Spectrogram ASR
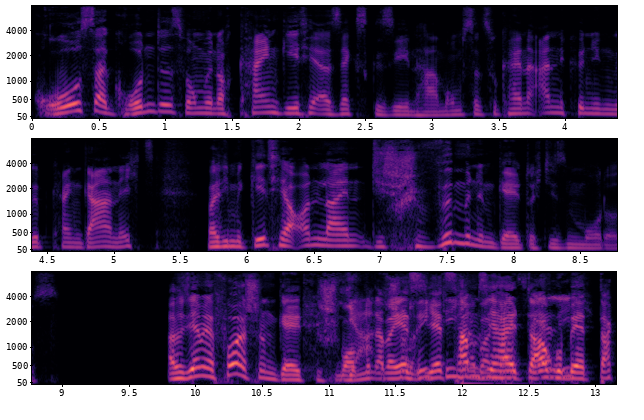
großer Grund ist, warum wir noch kein GTA 6 gesehen haben, warum es dazu keine Ankündigung gibt, kein gar nichts, weil die mit GTA Online, die schwimmen im Geld durch diesen Modus. Also die haben ja vorher schon Geld geschwommen, Ja, aber jetzt, jetzt richtig, haben aber sie halt Dagobert Duck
